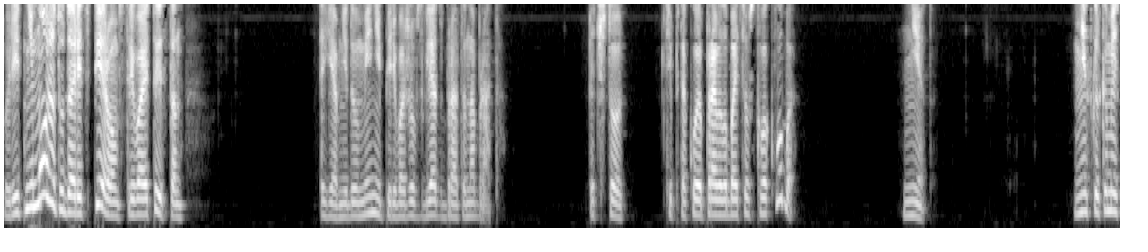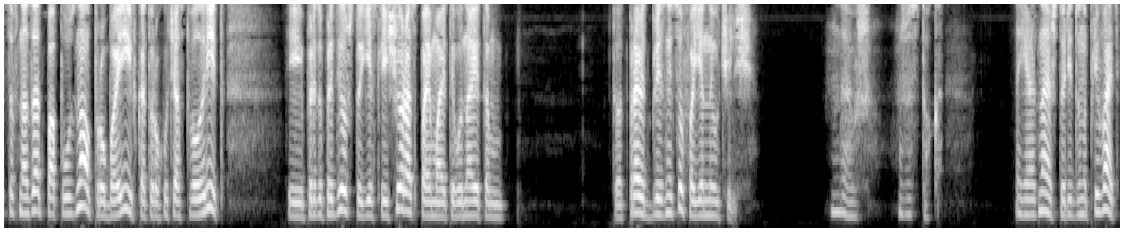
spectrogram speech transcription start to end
«Рит не может ударить первым», — встревает Истон. Я в недоумении перевожу взгляд с брата на брата. Это что, типа такое правило бойцовского клуба? Нет. Несколько месяцев назад папа узнал про бои, в которых участвовал Рид, и предупредил, что если еще раз поймает его на этом, то отправит близнецов в военное училище. Да уж, жестоко. Я знаю, что Риду наплевать,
